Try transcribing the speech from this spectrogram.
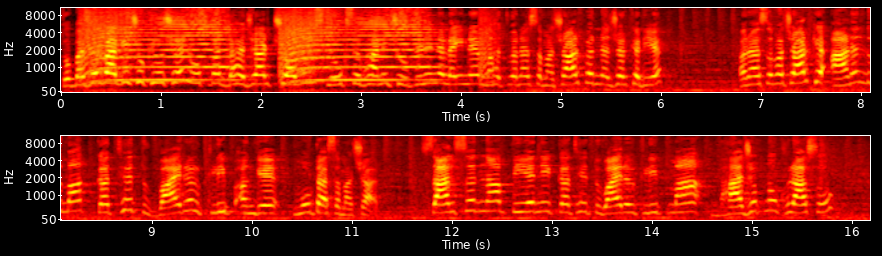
તો બજર વાગી ચૂક્યું છે. લોકમત બે હજાર ચોવીસ લોકસભાની ચૂંટણીને લઈને મહત્વના સમાચાર પર નજર કરીએ. અને આ સમાચાર કે આણંદમાં કથિત વાયરલ ક્લિપ અંગે મોટા સમાચાર. સાંસદના પીએની કથિત વાયરલ ક્લિપમાં ભાજપનો ખુલાસો,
